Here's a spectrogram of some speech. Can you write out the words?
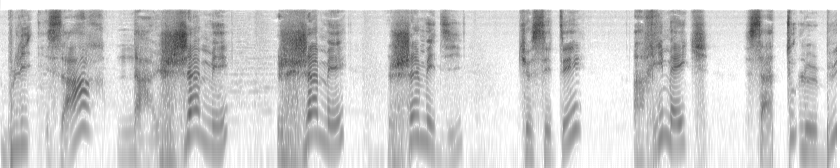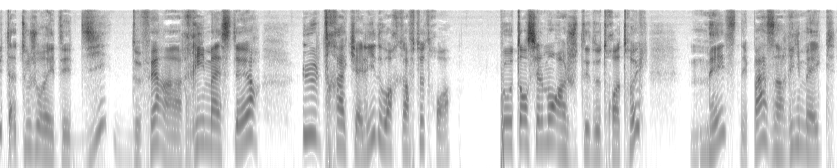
Blizzard n'a jamais, jamais, jamais dit que c'était un remake. Ça le but a toujours été dit de faire un remaster ultra quali de Warcraft 3. Potentiellement rajouter 2-3 trucs, mais ce n'est pas un remake,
